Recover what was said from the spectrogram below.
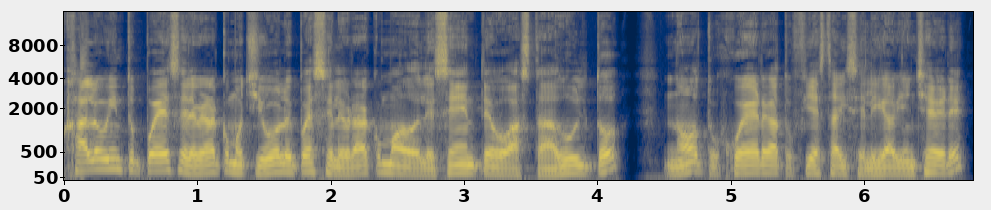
Halloween tú puedes celebrar como chivolo y puedes celebrar como adolescente o hasta adulto, ¿no? Tu juerga, tu fiesta y se liga bien chévere.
